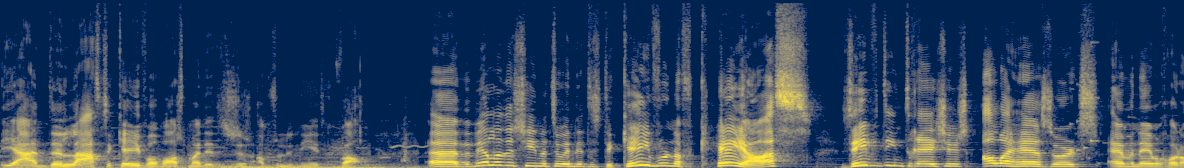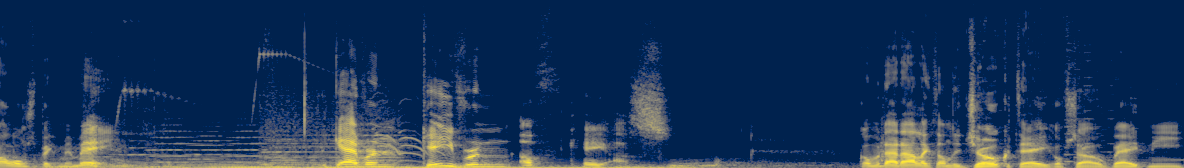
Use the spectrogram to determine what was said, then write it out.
ja, de laatste cave al was. Maar dit is dus absoluut niet het geval. Uh, we willen dus hier naartoe en dit is de Cavern of Chaos. 17 treasures, alle hazards en we nemen gewoon al onze Pikmin mee. Cavern, Cavern of Chaos. Komen we daar dadelijk dan de Joker tegen of zo? Ik weet niet.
